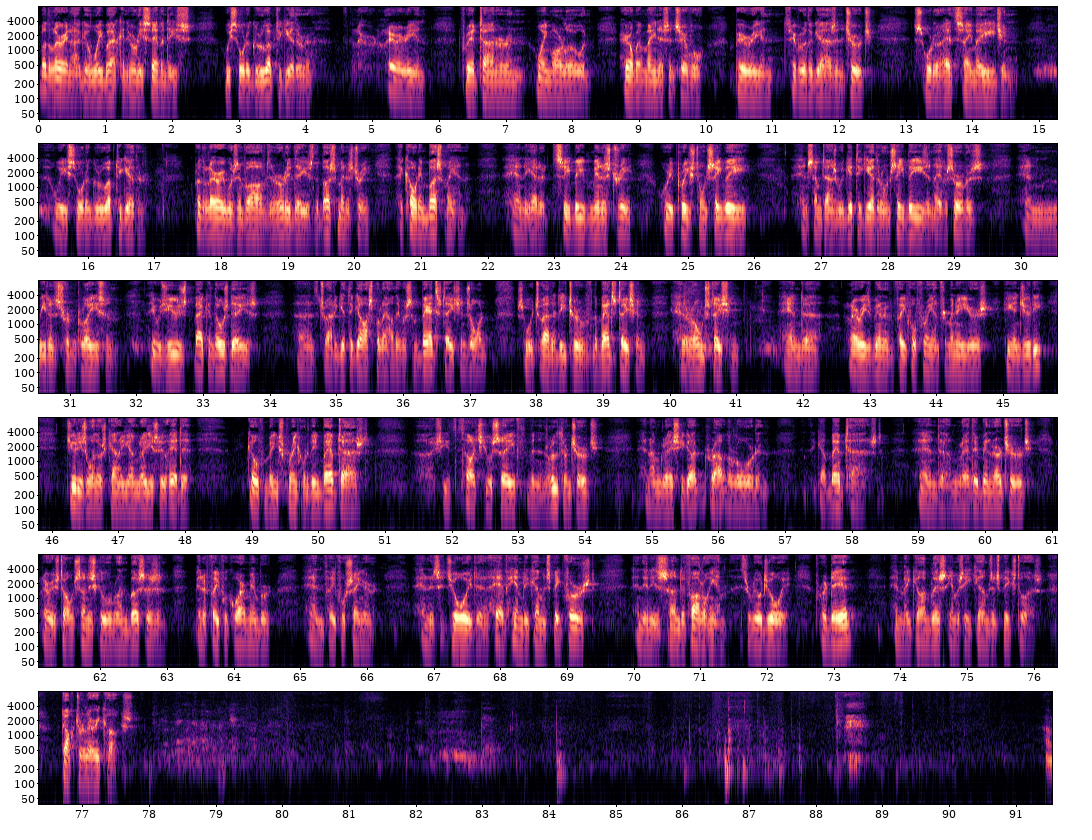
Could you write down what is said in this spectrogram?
Brother Larry and I go way back in the early 70s. We sort of grew up together. Larry and Fred Tyner and Wayne Marlowe and Harold McManus and several, Barry and several other guys in the church sort of had the same age and we sort of grew up together. Brother Larry was involved in the early days of the bus ministry. They called him Busman. And he had a CB ministry where he preached on CB. And sometimes we'd get together on CBs and have a service and meet at a certain place. And it was used back in those days uh, to try to get the gospel out. There were some bad stations on, so we tried to detour from the bad station and our own station. And uh, Larry's been a faithful friend for many years, he and Judy. Judy's one of those kind of young ladies who had to go from being sprinkled to being baptized. Uh, she thought she was saved in the Lutheran church, and I'm glad she got right with the Lord and got baptized. And uh, I'm glad they've been in our church. Larry's taught Sunday school, run buses, and been a faithful choir member and faithful singer. And it's a joy to have him to come and speak first, and then his son to follow him. It's a real joy for a dad and may God bless him as he comes and speaks to us. Dr. Larry Cox.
